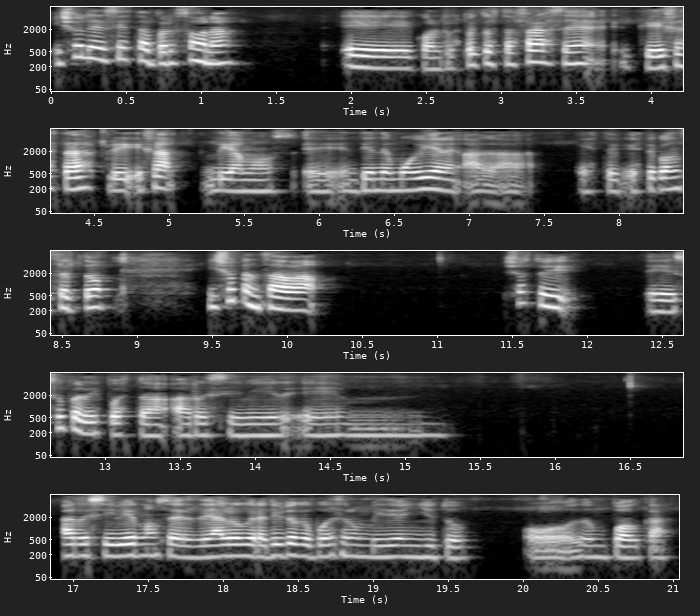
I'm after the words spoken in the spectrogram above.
Y yo le decía a esta persona, eh, con respecto a esta frase, que ella está, ella, digamos, entiende muy bien este, este, concepto, y yo pensaba, yo estoy súper dispuesta a recibir em, a recibir, no sé, de algo gratuito que puede ser un video en YouTube o de un podcast.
